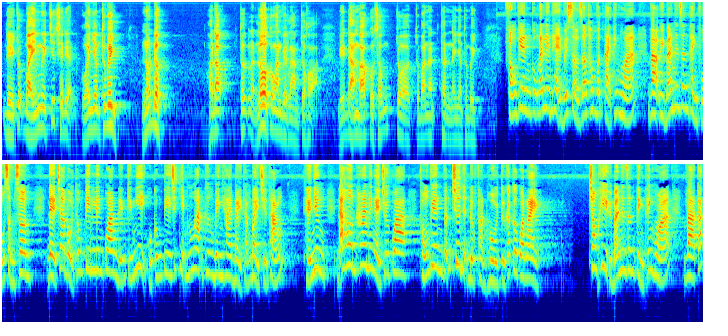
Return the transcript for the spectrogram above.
để cho 70 chiếc xe điện của anh em thương binh nó được hoạt động, tức là lo công an việc làm cho họ để đảm bảo cuộc sống cho cho bản thân anh em thương binh. Phóng viên cũng đã liên hệ với Sở Giao thông Vận tải Thanh Hóa và Ủy ban Nhân dân thành phố Sầm Sơn để trao đổi thông tin liên quan đến kiến nghị của công ty trách nhiệm hữu hạn thương binh 27 tháng 7 chiến thắng. Thế nhưng, đã hơn 20 ngày trôi qua, phóng viên vẫn chưa nhận được phản hồi từ các cơ quan này. Trong khi Ủy ban Nhân dân tỉnh Thanh Hóa và các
